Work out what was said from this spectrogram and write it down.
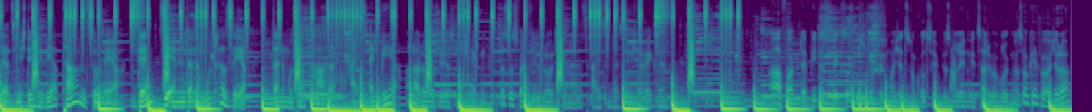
Setz mich den Leviathanen zur Wehr. Denn sie ähnelt deiner Mutter sehr. Deine Mutter hat Haare als ein Bär. An alle Leute, die das nicht checken. Das ist, weil viele Leute gerne das Eis und das Vieh verwechseln. Ah, fuck, der Beat ist fix und deswegen muss ich jetzt nur kurz ein bisschen reden, die Zeit überbrücken. Ist okay für euch, oder?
